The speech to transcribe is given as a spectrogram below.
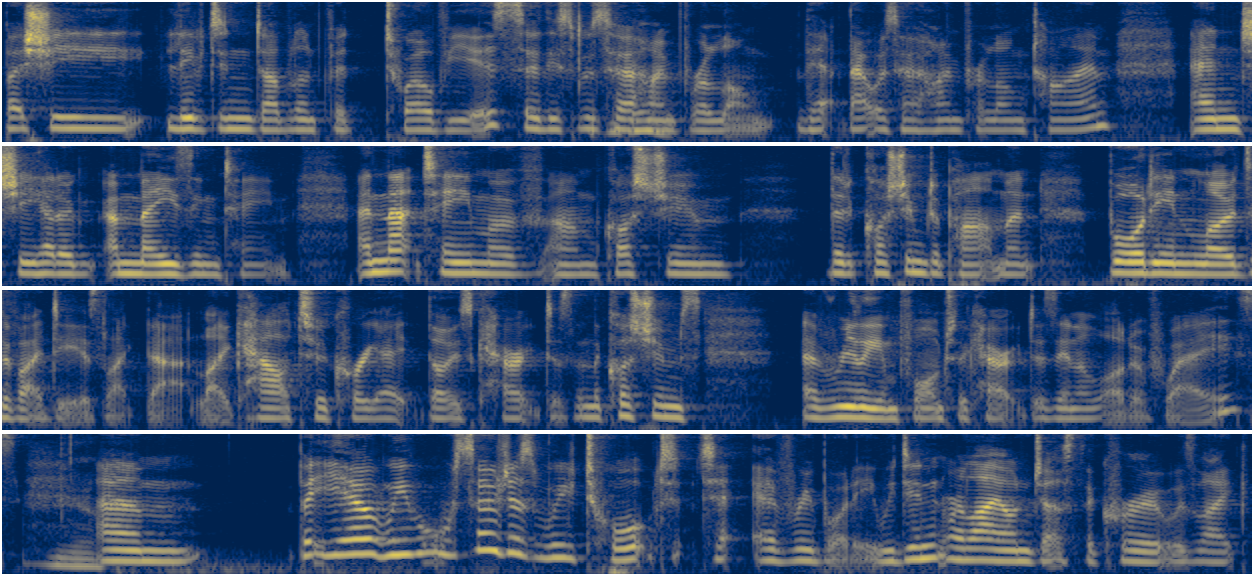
but she lived in Dublin for 12 years, so this was her mm-hmm. home for a long that, that was her home for a long time, and she had an amazing team. And that team of um, costume the costume department brought in loads of ideas like that, like how to create those characters. And the costumes are really informed the characters in a lot of ways. Yeah. Um, but yeah, we also just we talked to everybody. We didn't rely on just the crew. It was like,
